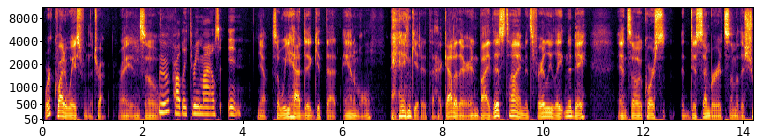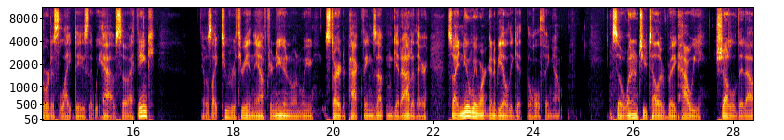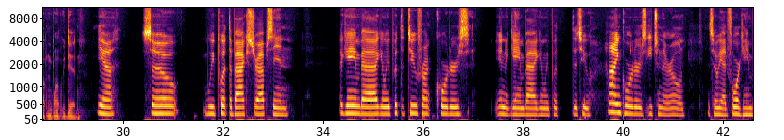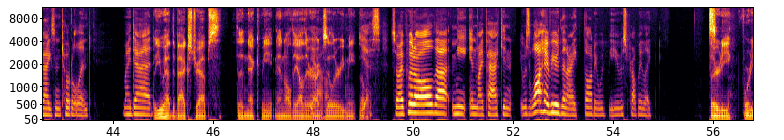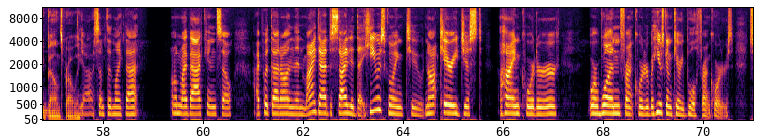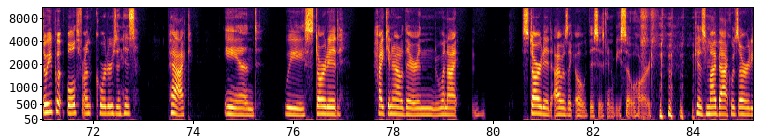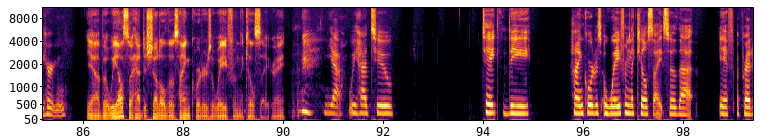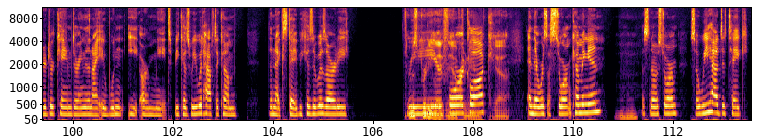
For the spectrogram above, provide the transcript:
we're quite a ways from the truck, right? And so We were probably three miles in. yeah. So we had to get that animal and get it the heck out of there. And by this time, it's fairly late in the day. And so, of course, December, it's some of the shortest light days that we have. So I think it was like two or three in the afternoon when we started to pack things up and get out of there. So I knew we weren't going to be able to get the whole thing out. So why don't you tell everybody how we shuttled it out and what we did? Yeah. So we put the back straps in a game bag and we put the two front quarters in a game bag and we put the two hind quarters each in their own. And so we had four game bags in total and my dad Well, you had the back straps, the neck meat, and all the other Yeah. auxiliary meat. So- Yes. So I put all that meat in my pack and it was a lot heavier than I thought it would be. It was probably like 30, 40 pounds probably. yeah, something like that on my back. And so I put that on. And then my dad decided that he was going to not carry just a hind quarter or one front quarter, but he was going to carry both front quarters. So he put both front quarters in his pack and we started hiking out of there. And when I started, I was like, oh, this is going to be so hard because my back was already hurting. Yeah, but we also had to shuttle those hindquarters away from the kill site, right? Yeah, we had to take the hindquarters away from the kill site so that if a predator came during the night, it wouldn't eat our meat because we would have to come the next day because it was already It was three or four o'clock Yeah. and there was a storm coming in, Mm-hmm. a snowstorm. So we had to take,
